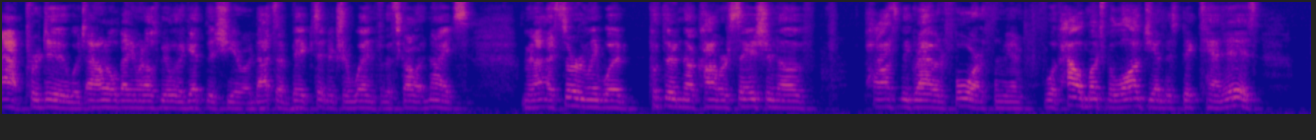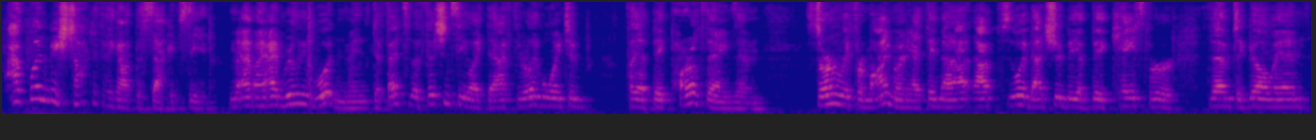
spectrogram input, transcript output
at Purdue, which I don't know if anyone else will be able to get this year. And that's a big signature win for the Scarlet Knights. I mean, I certainly would put them in the conversation of possibly grabbing fourth. I mean, with how much of a logjam this Big Ten is, I wouldn't be shocked if they got the second seed. I, mean, I, I really wouldn't. I mean, defensive efficiency like that's really going to play a big part of things. And certainly for my money, I think that absolutely that should be a big case for them to go in,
